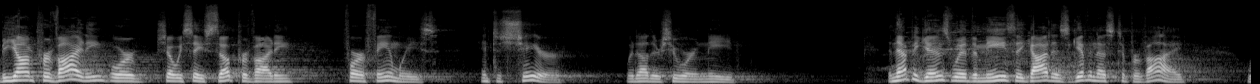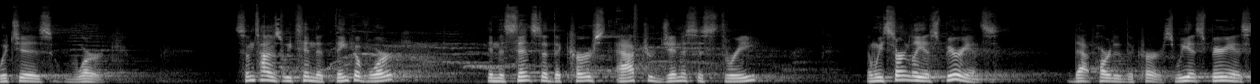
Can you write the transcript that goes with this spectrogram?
beyond providing, or shall we say, sub providing for our families, and to share with others who are in need. And that begins with the means that God has given us to provide, which is work. Sometimes we tend to think of work in the sense of the curse after Genesis 3, and we certainly experience that part of the curse. We experience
